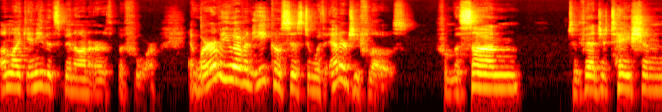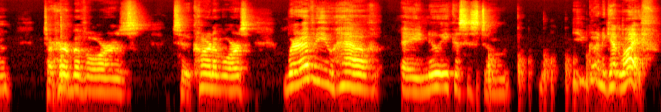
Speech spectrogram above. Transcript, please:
unlike any that's been on Earth before. And wherever you have an ecosystem with energy flows, from the sun to vegetation to herbivores to carnivores, wherever you have a new ecosystem, you're going to get life.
